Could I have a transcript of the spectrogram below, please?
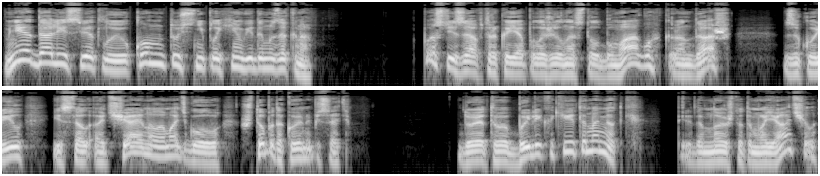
Мне дали светлую комнату с неплохим видом из окна. После завтрака я положил на стол бумагу, карандаш, закурил и стал отчаянно ломать голову, что бы такое написать. До этого были какие-то наметки, передо мной что-то маячило,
